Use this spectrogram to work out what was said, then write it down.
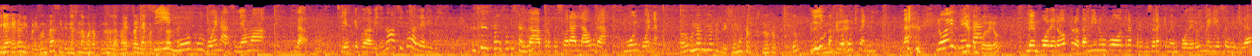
era mi pregunta, si tenías una buena opinión de la maestra ya cuando Sí, muy, muy buena. Se llama la, si es que todavía, no, sí todavía vive. Es que ¿sabes algo? La profesora Laura, muy buena. Ah, una, una reflexión, vamos a reflexionar otro poquito. Y ella confió mucho en mí. no es neta. ¿Y ella te empoderó? Me empoderó, pero también hubo otra profesora que me empoderó y me dio seguridad.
